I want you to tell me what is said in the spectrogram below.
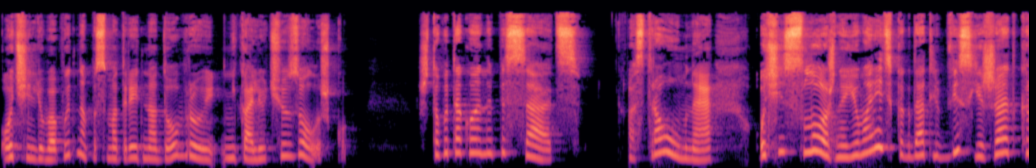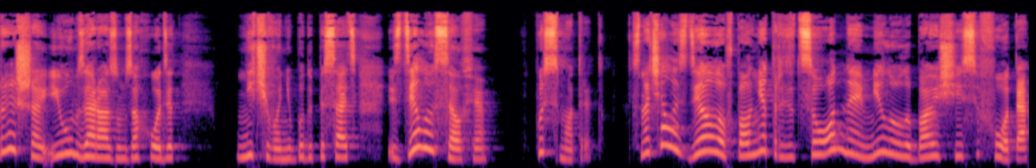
Очень любопытно посмотреть на добрую, неколючую Золушку. Чтобы такое написать? Остроумная. Очень сложно юморить, когда от любви съезжает крыша и ум за разум заходит. Ничего не буду писать. Сделаю селфи. Пусть смотрит. Сначала сделала вполне традиционное, мило улыбающееся фото.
